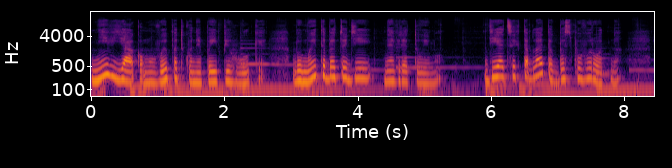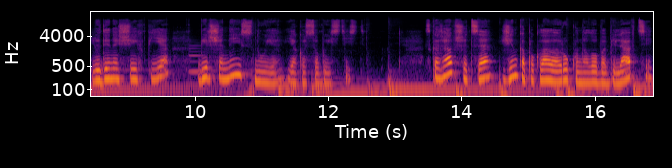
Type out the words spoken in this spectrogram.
ні в якому випадку не пий пігулки, бо ми тебе тоді не врятуємо. Дія цих таблеток безповоротна. Людина, що їх п'є, більше не існує як особистість. Сказавши це, жінка поклала руку на лоба білявці,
